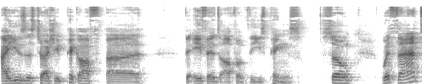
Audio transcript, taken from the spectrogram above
I use this to actually pick off uh, the aphids off of these pings. So with that,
